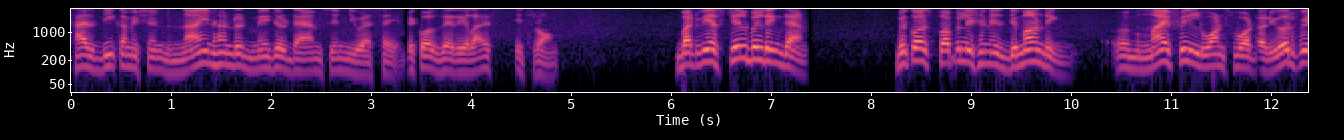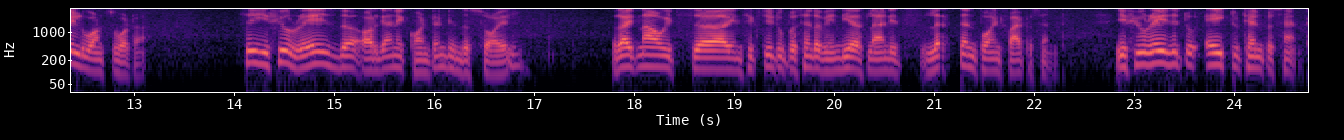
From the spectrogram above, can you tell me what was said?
has decommissioned nine hundred major dams in USA because they realize it's wrong. But we are still building dams because population is demanding, um, my field wants water, your field wants water. See, if you raise the organic content in the soil, right now it's uh, in sixty-two percent of India's land, it's less than 0.5 percent. If you raise it to eight to ten percent,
